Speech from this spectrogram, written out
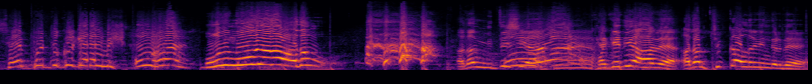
Sempatiko gelmiş. Oha! Oğlum ne oluyor lan adam? adam müthiş ya. Hak ediyor abi. Adam tüp kaldırıp indirdi.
